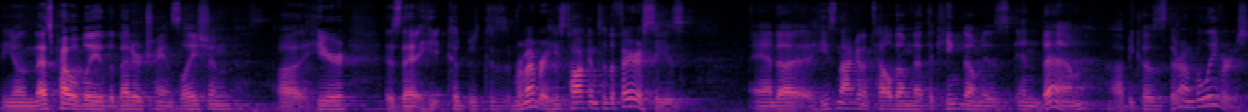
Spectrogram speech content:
you know, and that's probably the better translation uh, here is that he could, because remember, he's talking to the Pharisees. And uh, he's not going to tell them that the kingdom is in them uh, because they're unbelievers,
